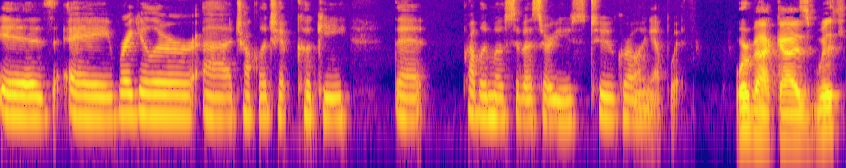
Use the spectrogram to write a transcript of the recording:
is a regular uh, chocolate chip cookie that probably most of us are used to growing up with. We're back, guys, with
